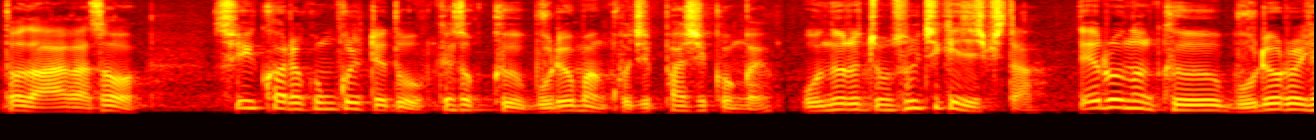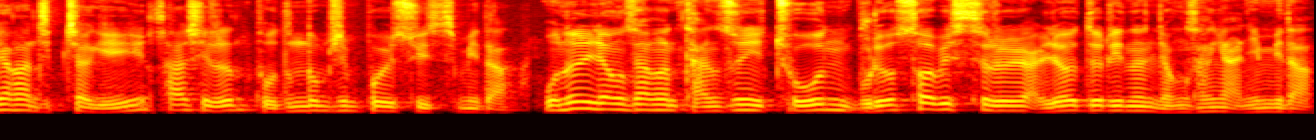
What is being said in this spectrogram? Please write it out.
더 나아가서 수익화를 꿈꿀 때도 계속 그 무료만 고집하실 건가요? 오늘은 좀 솔직해집시다. 때로는 그 무료를 향한 집착이 사실은 도둑놈심 보일 수 있습니다. 오늘 영상은 단순히 좋은 무료 서비스를 알려드리는 영상이 아닙니다.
